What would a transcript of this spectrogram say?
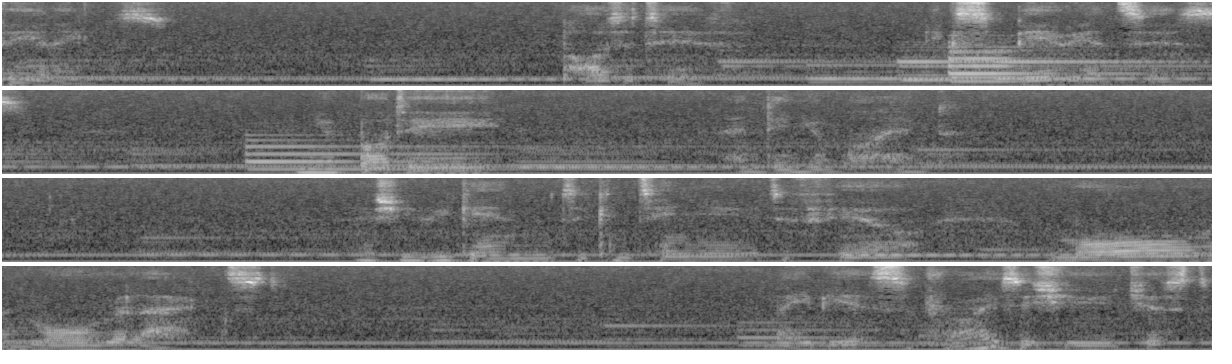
feelings, positive experiences in your body and in your mind. As you begin to continue to feel more and more relaxed. Maybe it surprises you just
